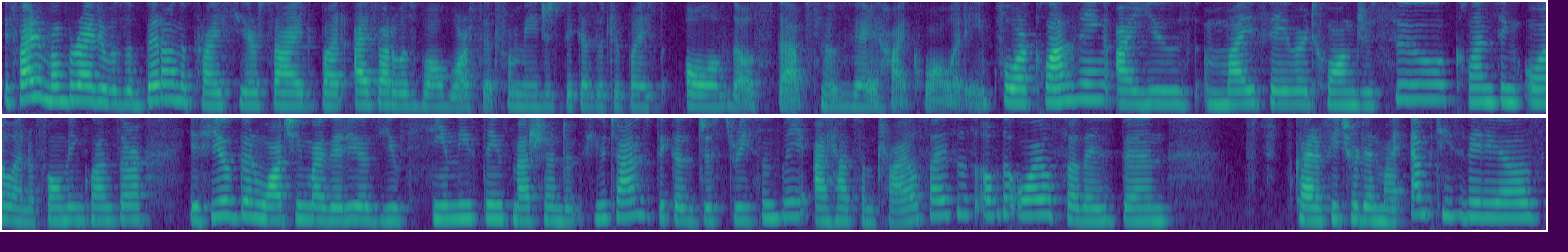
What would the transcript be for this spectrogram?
If I remember right, it was a bit on the pricier side, but I thought it was well worth it for me just because it replaced all of those steps and it was very high quality. For cleansing, I used my favorite Huangjisoo cleansing oil and a foaming cleanser. If you've been watching my videos, you've seen these things mentioned a few times because just recently I had some trial sizes of the oil, so they've been kind of featured in my empties videos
